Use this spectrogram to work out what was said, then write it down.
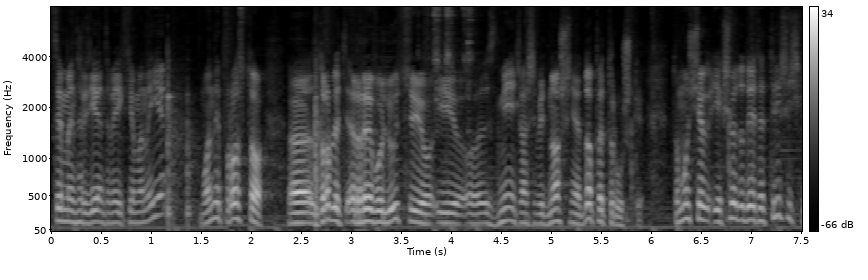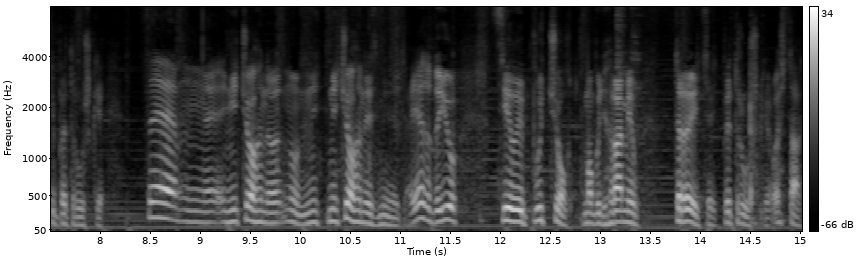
цими інгредієнтами, які в мене є, вони просто е, зроблять революцію і е, змінять ваше відношення до петрушки. Тому що якщо ви додаєте трішечки петрушки, це нічого не ну, нічого не змінить. А я додаю цілий пучок, тут, мабуть, грамів 30 петрушки. Ось так.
